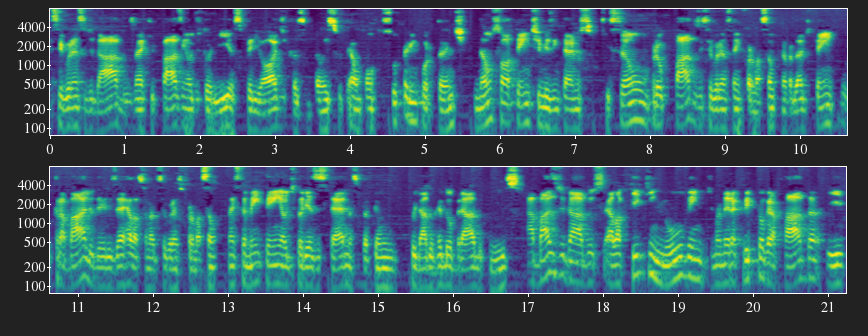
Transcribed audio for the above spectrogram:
segurança de dados, né, que fazem auditorias periódicas, então isso é um ponto super importante. Não só tem times internos que são preocupados em segurança da informação, que na verdade tem o trabalho deles é relacionado à segurança da informação, mas também tem auditorias externas para ter um cuidado redobrado com isso. A base de dados, ela fica em nuvem de maneira criptografada e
